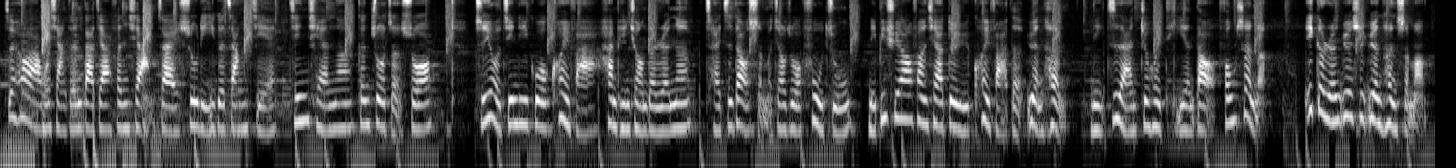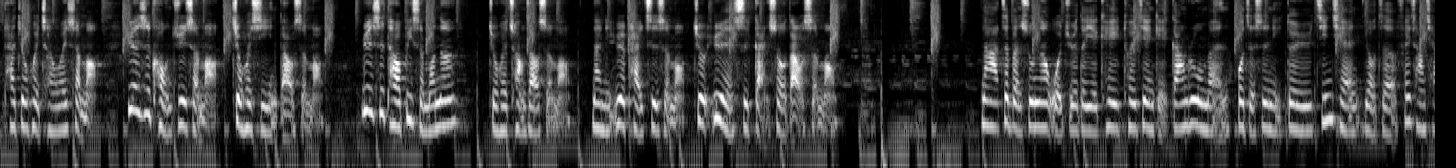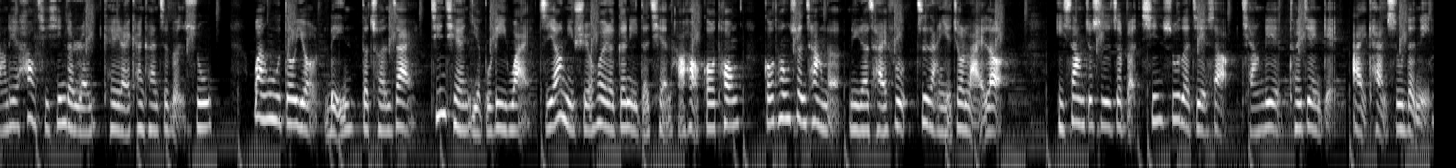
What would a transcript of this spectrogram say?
最后啊，我想跟大家分享，在书里一个章节，金钱呢，跟作者说，只有经历过匮乏和贫穷的人呢，才知道什么叫做富足。你必须要放下对于匮乏的怨恨，你自然就会体验到丰盛了。一个人越是怨恨什么，他就会成为什么；越是恐惧什么，就会吸引到什么；越是逃避什么呢，就会创造什么。那你越排斥什么，就越是感受到什么。那这本书呢，我觉得也可以推荐给刚入门，或者是你对于金钱有着非常强烈好奇心的人，可以来看看这本书。万物都有灵的存在，金钱也不例外。只要你学会了跟你的钱好好沟通，沟通顺畅了，你的财富自然也就来了。以上就是这本新书的介绍，强烈推荐给爱看书的你。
